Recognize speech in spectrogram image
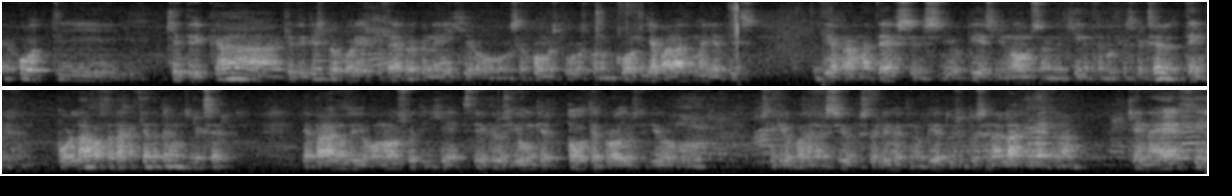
ε, ότι κεντρικά, κεντρικές πληροφορίες που θα έπρεπε να είχε ο εισερχόμενος Υπουργός Οικονομικών, για παράδειγμα για τις διαπραγματεύσεις οι οποίες γινόντουσαν εκείνη την εποχή της Βρυξέλλες, δεν υπήρχαν. Πολλά από αυτά τα χαρτιά τα πήραμε από τις Βρυξέλλες. Για παράδειγμα το γεγονός ότι είχε στείλει ο κ. Γιούγκερ, τότε πρόεδρος του Eurogroup, στον κ. Παθανασίου, επιστολή με την οποία τους ζητούσε να λάβει μέτρα και να έρθει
